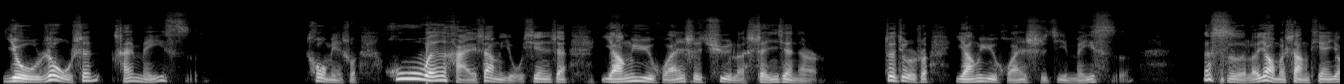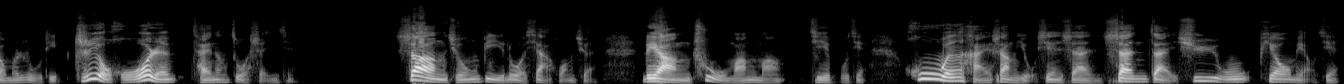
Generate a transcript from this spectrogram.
有肉身还没死。后面说，忽闻海上有仙山，杨玉环是去了神仙那儿了。这就是说，杨玉环实际没死。那死了，要么上天，要么入地，只有活人才能做神仙。上穷碧落下黄泉，两处茫茫皆不见。忽闻海上有仙山，山在虚无缥缈间。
